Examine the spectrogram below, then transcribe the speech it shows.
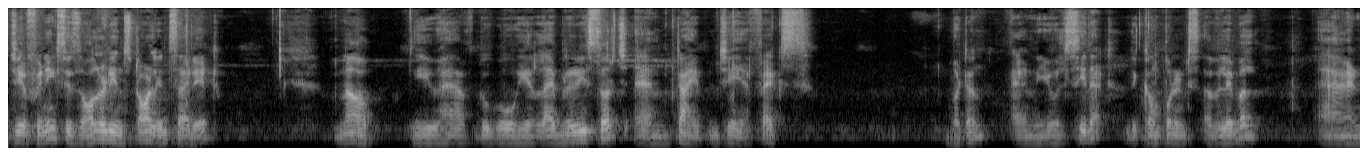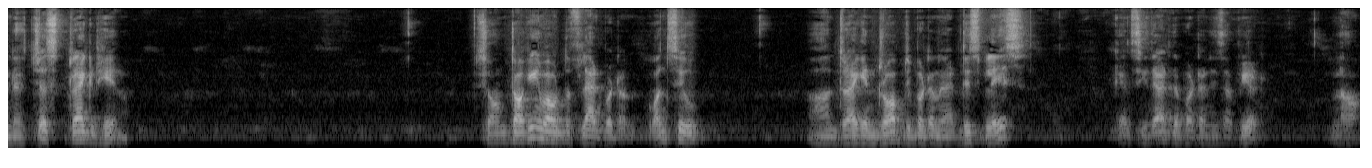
JFoenix is already installed inside it. Now you have to go here library search and type JFX button and you will see that the components available and just drag it here. So I'm talking about the flat button. Once you uh, drag and drop the button at this place you can see that the button is appeared. Now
